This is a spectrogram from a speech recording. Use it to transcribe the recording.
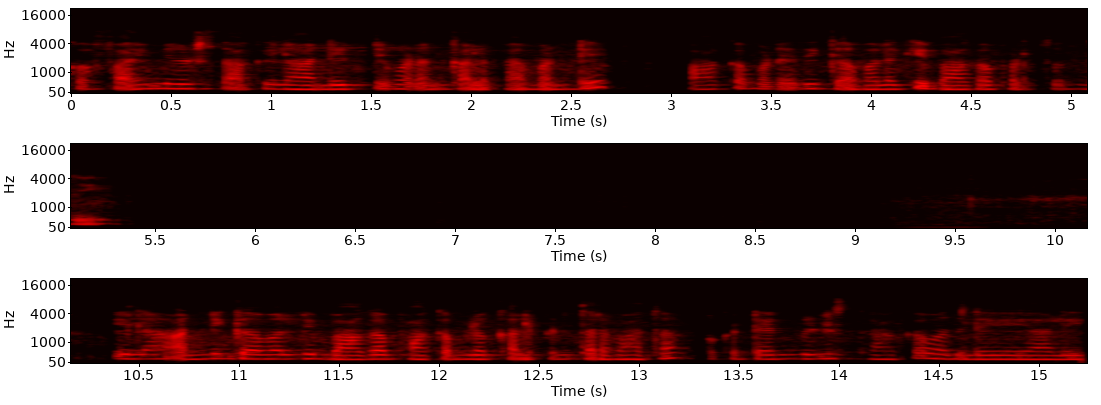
ఒక ఫైవ్ మినిట్స్ దాకా ఇలా అన్నిటిని మనం కలిపామంటే పాకం అనేది గవ్వలకి బాగా పడుతుంది. ఇలా అన్ని గవ్వల్ని బాగా పాకంలో కలిపిన తర్వాత ఒక టెన్ మినిట్స్ దాకా వదిలేయాలి.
